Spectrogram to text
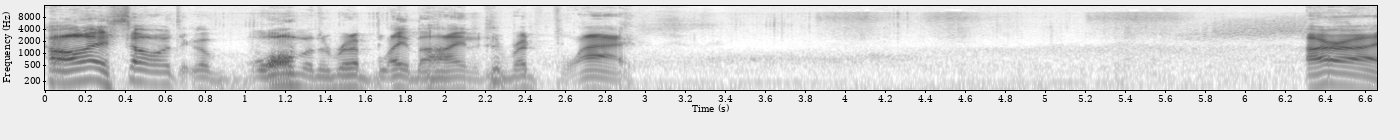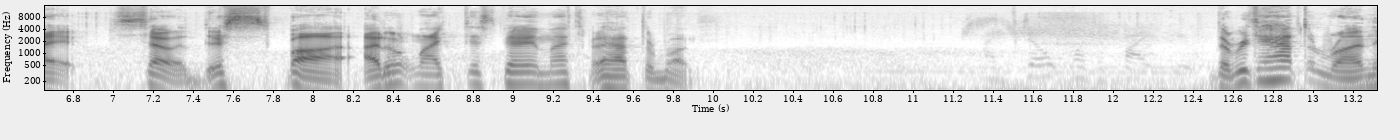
All I saw was like a wall with a red light behind it, a red flash. Alright, so this spot, I don't like this very much, but I have to run. The reason I have to run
